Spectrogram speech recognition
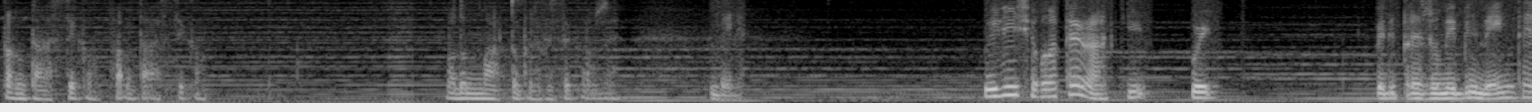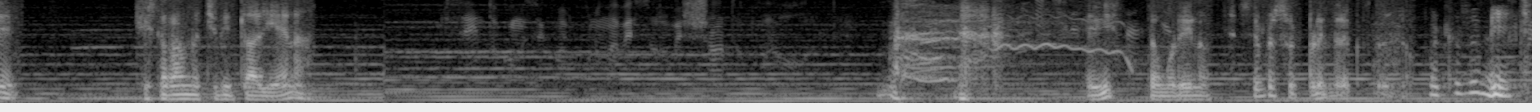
Fantastico, fantastico. Vado matto per queste cose. Bene. Quindi siamo atterrati qui. Quindi presumibilmente ci sarà una civiltà aliena. Hai visto, Moreno? Ti sempre sorprendere questo gioco. Ma cosa dici?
